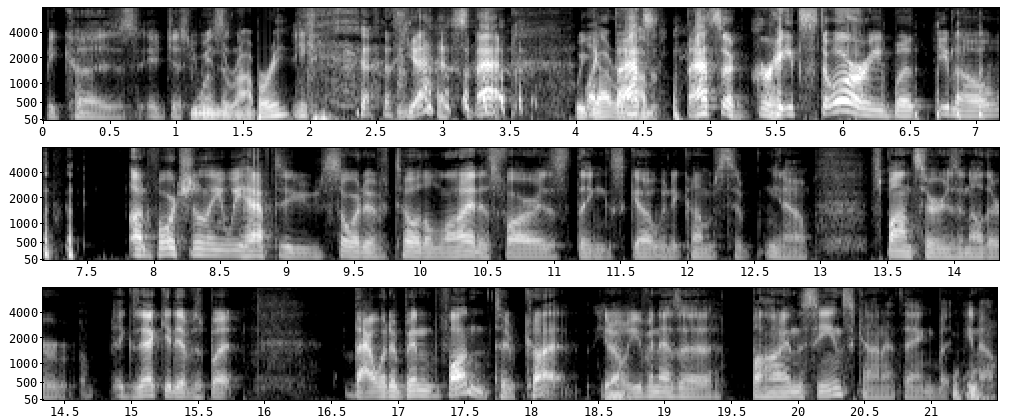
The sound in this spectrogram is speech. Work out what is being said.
because it just you mean the robbery? yes, that we like, got that's, robbed. That's a great story, but you know, unfortunately, we have to sort of toe the line as far as things go when it comes to you know sponsors and other executives. But that would have been fun to cut, you yeah. know, even as a behind the scenes kind of thing. But you know,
